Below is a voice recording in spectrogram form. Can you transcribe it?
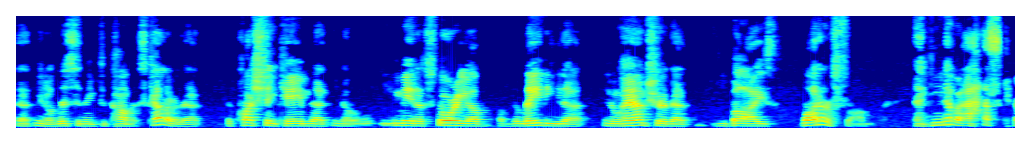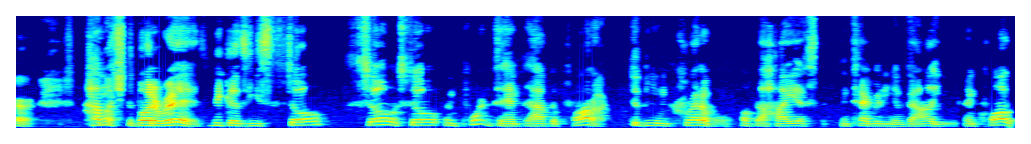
that you know, listening to Thomas Keller, that the question came that you know he made a story of, of the lady that in New Hampshire that he buys butter from, and he never asked her how much the butter is because he's so so so important to him to have the product to be incredible of the highest integrity and value and quality.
